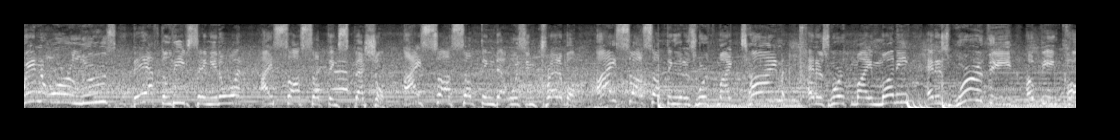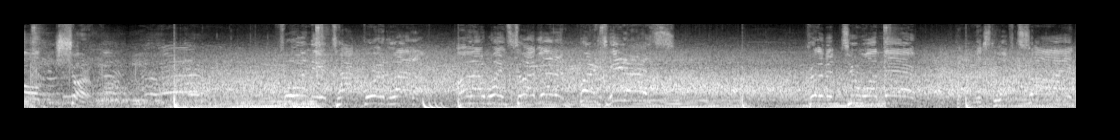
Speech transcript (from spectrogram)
win or lose, they have to leave saying, you know what, I saw something special. I saw something that was incredible. I saw something that is worth my time and is worth my money and is worthy of being called Charlotte. Four in the attack for Atlanta. On that right side, Lennon. Martinez! Could have been 2-1 there. Down this left side.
